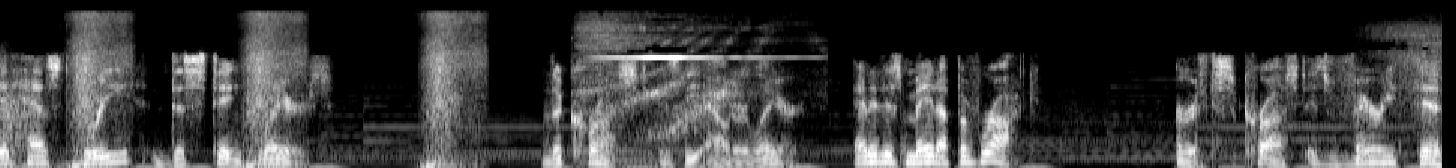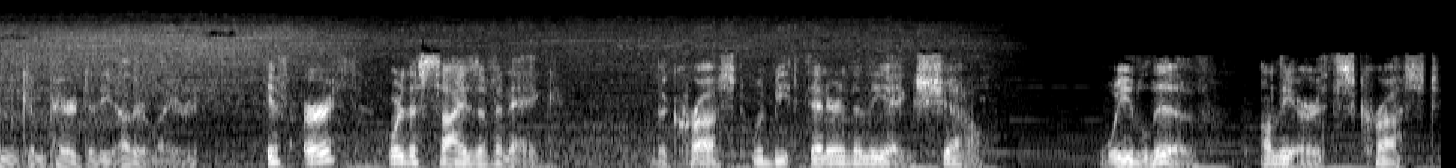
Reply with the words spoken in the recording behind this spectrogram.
It has three distinct layers. The crust is the outer layer, and it is made up of rock. Earth's crust is very thin compared to the other layer. If Earth were the size of an egg, the crust would be thinner than the egg's shell. We live on the Earth's crust,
